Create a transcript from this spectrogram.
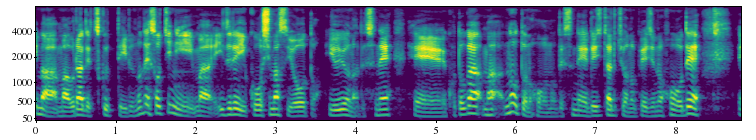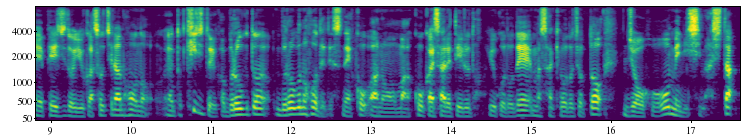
今、まあ、裏で作っているので、そっちに、まあ、いずれ移行しますよというようなですね、えー、ことが、まあ、ノートの方のですね、デジタル庁のページの方方で、えページというかそちらの方の、えー、と記事というかブログとブログの方でですねこあの、まあ、公開されているということで、まあ、先ほどちょっと情報を目にしました。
